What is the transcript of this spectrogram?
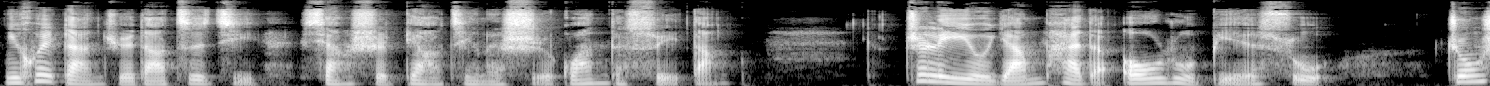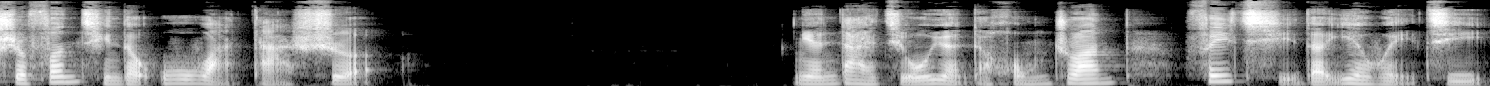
你会感觉到自己像是掉进了时光的隧道。这里有洋派的欧陆别墅，中式风情的屋瓦大厦，年代久远的红砖，飞起的叶尾脊，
